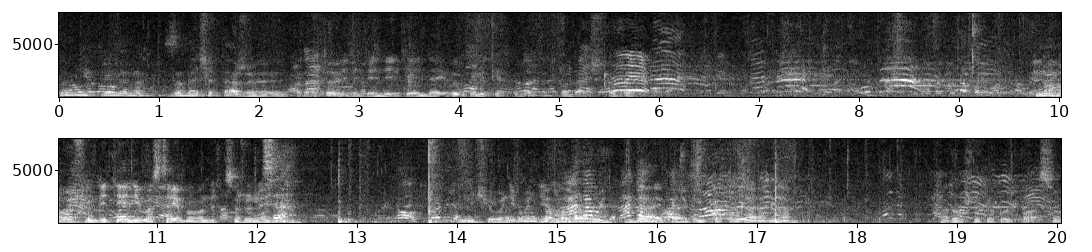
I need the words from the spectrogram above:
Ну, у них примерно задача та же, подготовить этих детей, да и выпулить их куда-то подальше. только. Много очень детей не востребованных, к сожалению. Ничего не поделаешь. Да, и поэтому попадают, да. Хороший такой пас. Ой.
